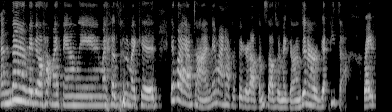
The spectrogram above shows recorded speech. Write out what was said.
And then maybe I'll help my family, my husband and my kid. If I have time, they might have to figure it out themselves or make their own dinner or get pizza, right?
